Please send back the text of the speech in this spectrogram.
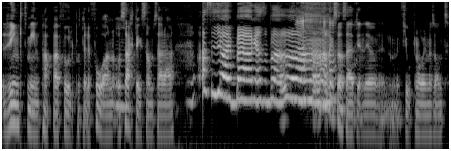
ringt min pappa full på telefon och sagt liksom så här. Alltså jag är bög alltså bara. liksom så här, man är 14-åring och sånt.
